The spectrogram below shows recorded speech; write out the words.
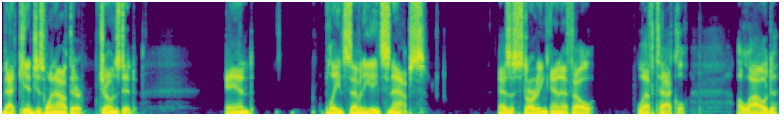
That kid just went out there, Jones did, and played 78 snaps as a starting NFL left tackle, allowed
